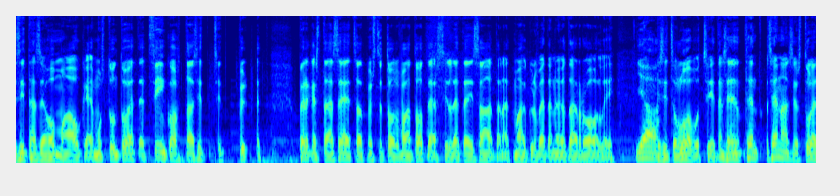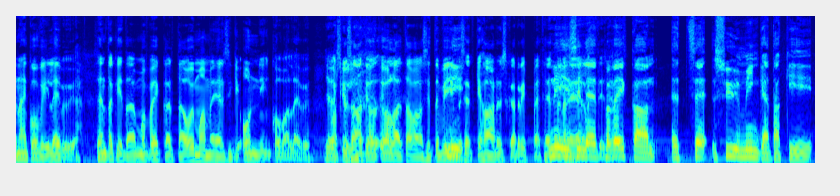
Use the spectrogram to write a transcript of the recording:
sitähän se homma aukeaa. Musta tuntuu, että, että siinä kohtaa sit, sit, py- että pelkästään se, että sä oot pystyt vaan totea silleen, että ei saatana, että mä oon kyllä vetänyt jotain roolia. Joo. Ja sit sä luovut siitä. niin Sen, sen, sen ansiosta tulee näin kovia levyjä. Sen takia tää, mä veikkaan, että tää Oimaamme Helsinki on niin kova levy. Joo, koska kyllä. sä oot jo, jollain tavalla sitten viimeisetkin haarinskan rippeet heittänyt Niin, silleen, että mä veikkaan, että se syy minkä takia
